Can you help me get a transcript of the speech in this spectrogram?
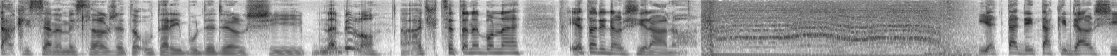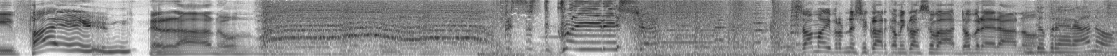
Taky jsem myslel, že to úterý bude delší. Nebylo. A ať chcete nebo ne, je tady další ráno. Je tady taky další fajn ráno. S váma i pro dnešek Klárka Miklasová, dobré ráno. Dobré ráno.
